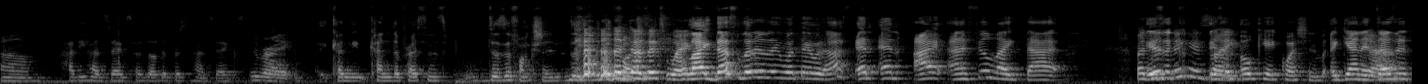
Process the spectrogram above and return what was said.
um, have you had sex? Has the other person had sex? Right. Can the, can the person's does it function? Does, everything function? Does it twig? Like that's literally what they would ask, and and I and I feel like that But the a- thing is like an okay question, but again, it Yeah. doesn't.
